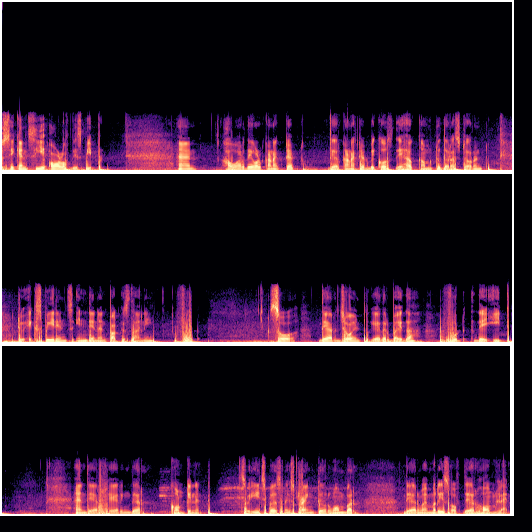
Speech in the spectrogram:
she can see all of these people and how are they all connected they are connected because they have come to the restaurant to experience indian and pakistani food so they are joined together by the food they eat and they are sharing their continent so each person is trying to remember their memories of their homeland.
